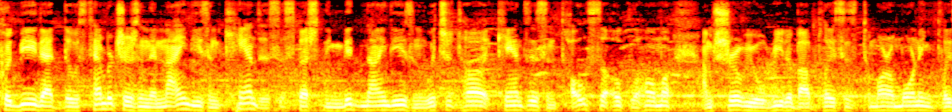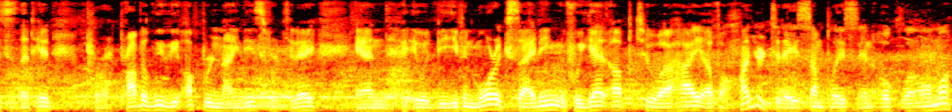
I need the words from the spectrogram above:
could be that those temperatures in the 90s in Kansas, especially mid 90s in Wichita, Kansas, and Tulsa, Oklahoma. I'm sure we will read about places tomorrow morning, places that hit pr- probably the upper 90s for today. And it would be even more exciting if we get up to a high of 100 today, someplace in Oklahoma.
